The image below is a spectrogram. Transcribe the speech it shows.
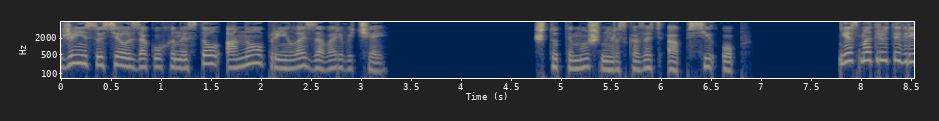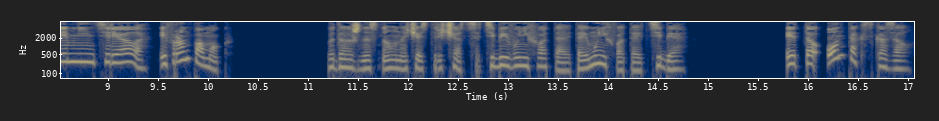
Дженнис уселась за кухонный стол, а Ноа принялась заваривать чай. «Что ты можешь мне рассказать о Пси-Оп?» «Я смотрю, ты времени не теряла, и фронт помог». «Вы должны снова начать встречаться. Тебе его не хватает, а ему не хватает тебя». «Это он так сказал?»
